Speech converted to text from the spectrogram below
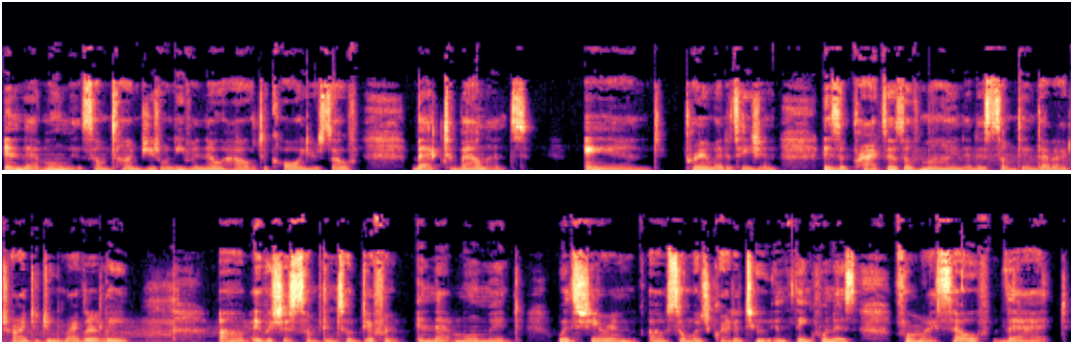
in that moment. Sometimes you don't even know how to call yourself back to balance. And prayer meditation is a practice of mine. It is something that I try to do regularly. Um, it was just something so different in that moment with sharing uh, so much gratitude and thankfulness for myself that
